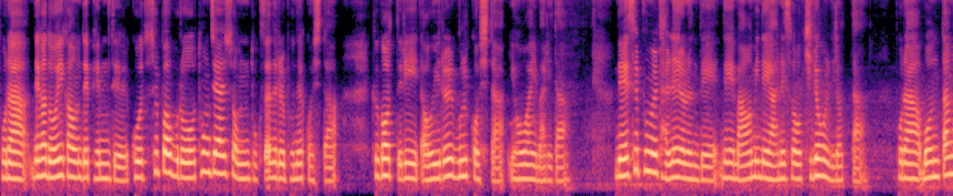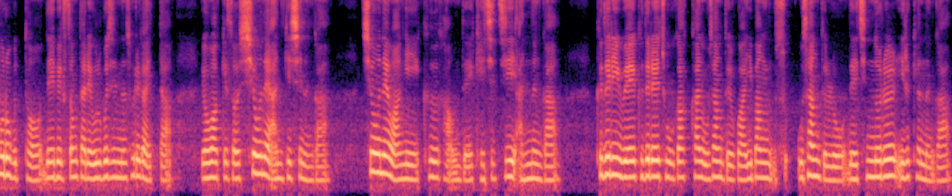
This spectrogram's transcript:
보라, 내가 너희 가운데 뱀들, 곧 술법으로 통제할 수 없는 독사들을 보낼 것이다. 그것들이 너희를 물 것이다. 여호와의 말이다. 내 슬픔을 달래려는데 내 마음이 내 안에서 기력을 잃었다. 보라 먼 땅으로부터 내 백성 딸의 울부짖는 소리가 있다. 여호와께서 시온에 안 계시는가? 시온의 왕이 그 가운데 계시지 않는가? 그들이 왜 그들의 조각한 우상들과 이방 우상들로 내 진노를 일으켰는가?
